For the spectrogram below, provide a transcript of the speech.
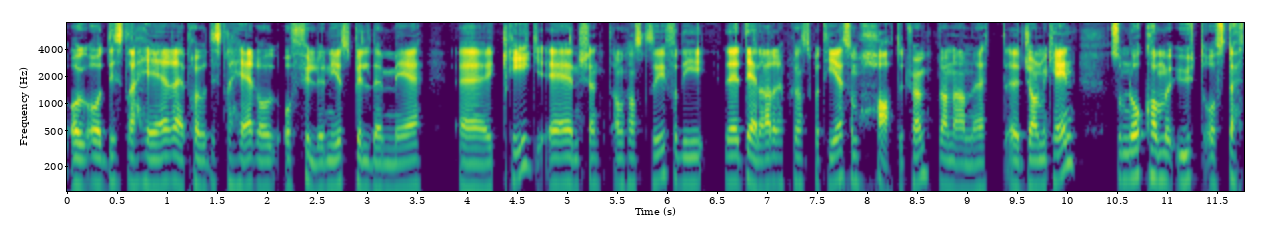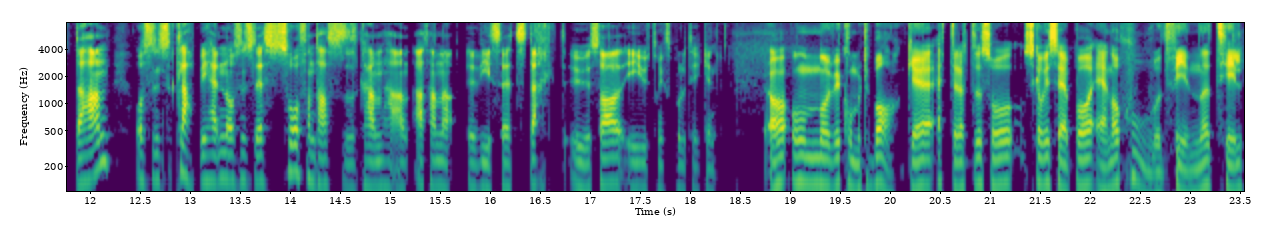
Og, og distrahere, prøve å distrahere og, og fylle nyhetsbildet med eh, krig er en kjent amerikansk strategi, fordi det er deler av det republikanske partiet som hater Trump, bl.a. Eh, John McCain, som nå kommer ut og støtter han, og synes, klapper i hendene og syns det er så fantastisk han, at han viser et sterkt USA i utenrikspolitikken. Ja, og når vi kommer tilbake etter dette, så skal vi se på en av hovedfiendene til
